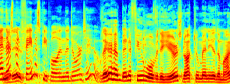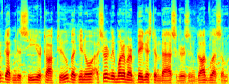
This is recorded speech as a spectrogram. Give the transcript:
and there's it been is. famous people in the door too. There have been a few over the years. Not too many of them I've gotten to see or talk to, but you know, certainly one of our biggest ambassadors, and God bless them,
